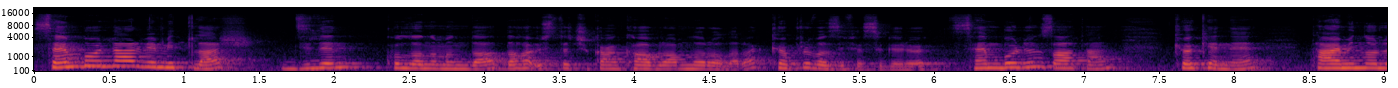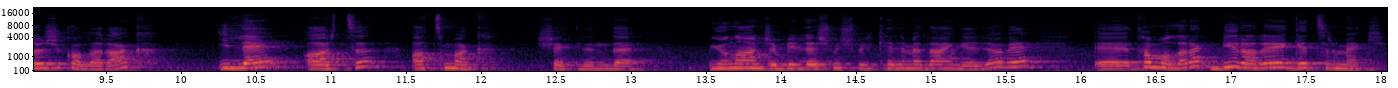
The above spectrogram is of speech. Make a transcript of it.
Semboller ve mitler dilin kullanımında daha üste çıkan kavramlar olarak köprü vazifesi görüyor. Sembolün zaten kökeni terminolojik olarak ile artı atmak şeklinde Yunanca birleşmiş bir kelimeden geliyor ve e, tam olarak bir araya getirmek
